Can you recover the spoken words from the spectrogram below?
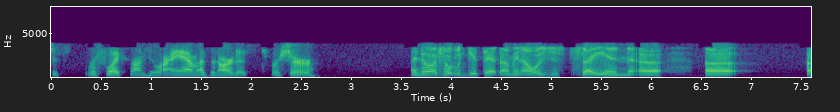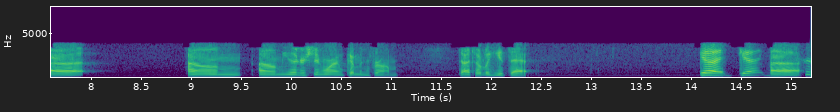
just reflects on who I am as an artist, for sure. I know. I totally get that. I mean, I was just saying. uh uh uh um, um, you understand where I'm coming from. I totally get that. Good, good. Uh,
